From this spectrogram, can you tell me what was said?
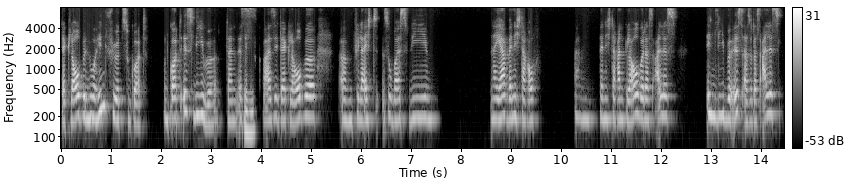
der Glaube nur hinführt zu Gott und Gott ist Liebe, dann ist Mhm. quasi der Glaube ähm, vielleicht sowas wie, naja, wenn ich darauf ähm, wenn ich daran glaube, dass alles in Liebe ist, also dass alles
